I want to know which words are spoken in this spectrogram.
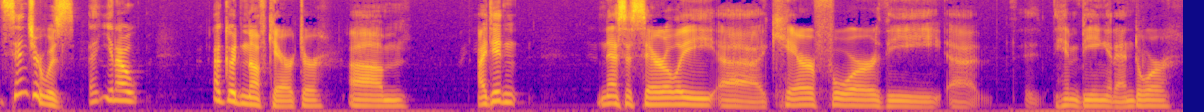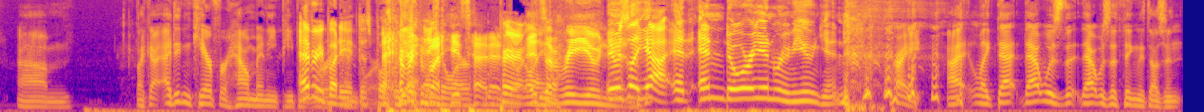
Sinjir was, uh, you know, a good enough character. Um, I didn't necessarily uh, care for the uh, him being at Endor. Um, like I, I didn't care for how many people. were Everybody at this Endor. book was at Everybody's Endor, at Endor. apparently. It's a reunion. It was like, yeah, an Endorian reunion. right. I like that. That was the that was the thing that doesn't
